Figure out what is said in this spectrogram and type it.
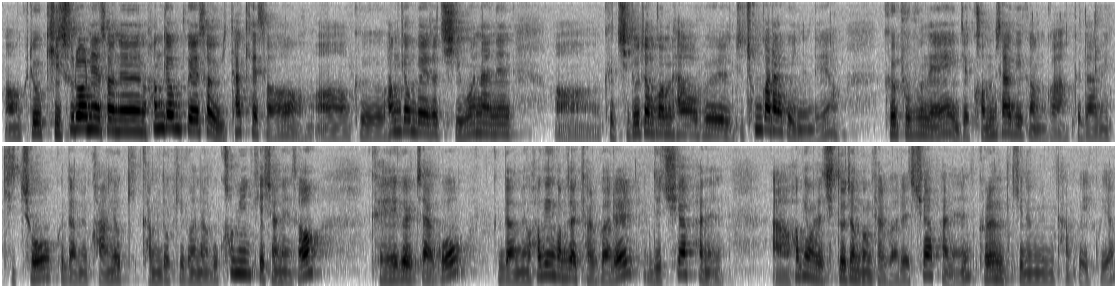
어, 그리고 기술원에서는 환경부에서 위탁해서 어, 그 환경부에서 지원하는 어, 그 지도 점검 사업을 총괄하고 있는데요. 그 부분에 이제 검사기관과 그 다음에 기초, 그 다음에 광역 감독기관하고 커뮤니케이션에서 계획을 짜고 그 다음에 확인 검사 결과를 이제 취합하는 아, 확인 검사 지도 점검 결과를 취합하는 그런 기능을 담고 있고요.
